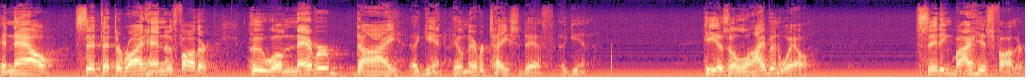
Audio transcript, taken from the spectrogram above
and now sits at the right hand of the Father, who will never die again. He'll never taste death again. He is alive and well, sitting by his Father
